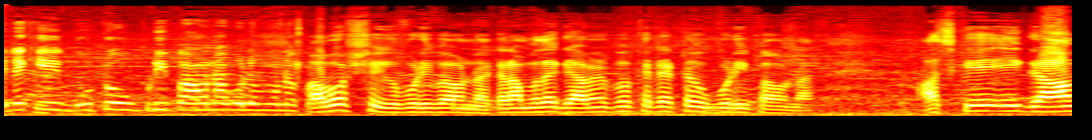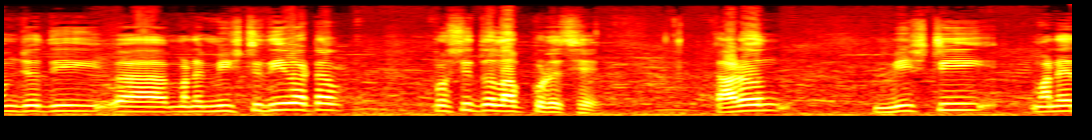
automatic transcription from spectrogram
এটা কি দুটো উপরি পাওনা বলে মনে করেন? অবশ্যই উপরি পাওনা কারণ আমাদের গ্রামের পক্ষে এটা একটা উপরি পাওনা। আজকে এই গ্রাম যদি মানে মিষ্টি দিয়েও একটা প্রসিদ্ধ লাভ করেছে। কারণ মিষ্টি মানে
